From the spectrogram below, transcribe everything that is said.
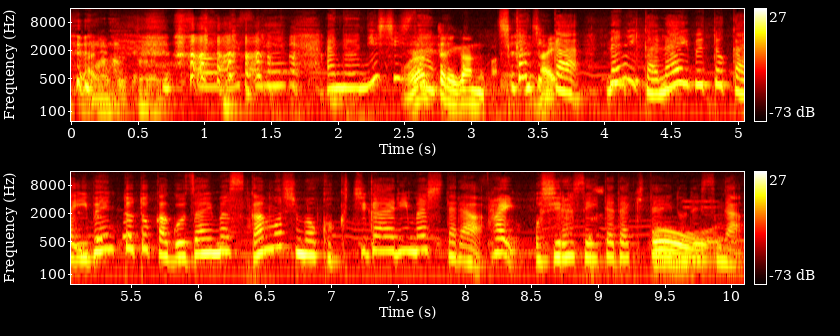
ですね。あの西さん。近々何かライブとかイベントとかございますか？もしも告知がありましたらはい。お知らせいただきたいのですが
